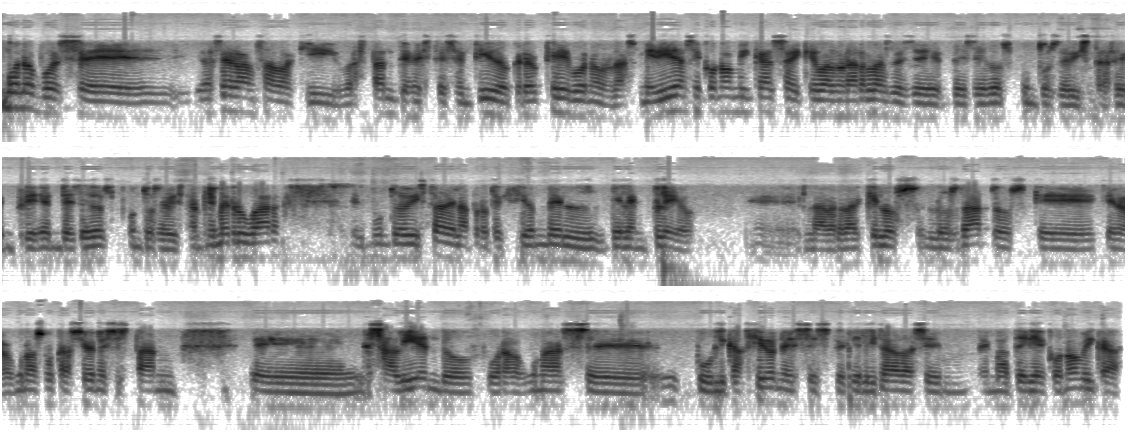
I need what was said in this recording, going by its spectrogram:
Bueno, pues eh, ya se ha avanzado aquí bastante en este sentido. Creo que bueno, las medidas económicas hay que valorarlas desde, desde dos puntos de vista. Desde dos puntos de vista. En primer lugar, el punto de vista de la protección del, del empleo. Eh, la verdad que los, los datos que, en algunas ocasiones están eh, saliendo por algunas eh, publicaciones especializadas en, materia económica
